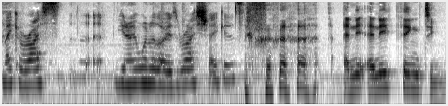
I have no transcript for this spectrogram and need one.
make a rice, you know, one of those rice shakers. Any anything to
